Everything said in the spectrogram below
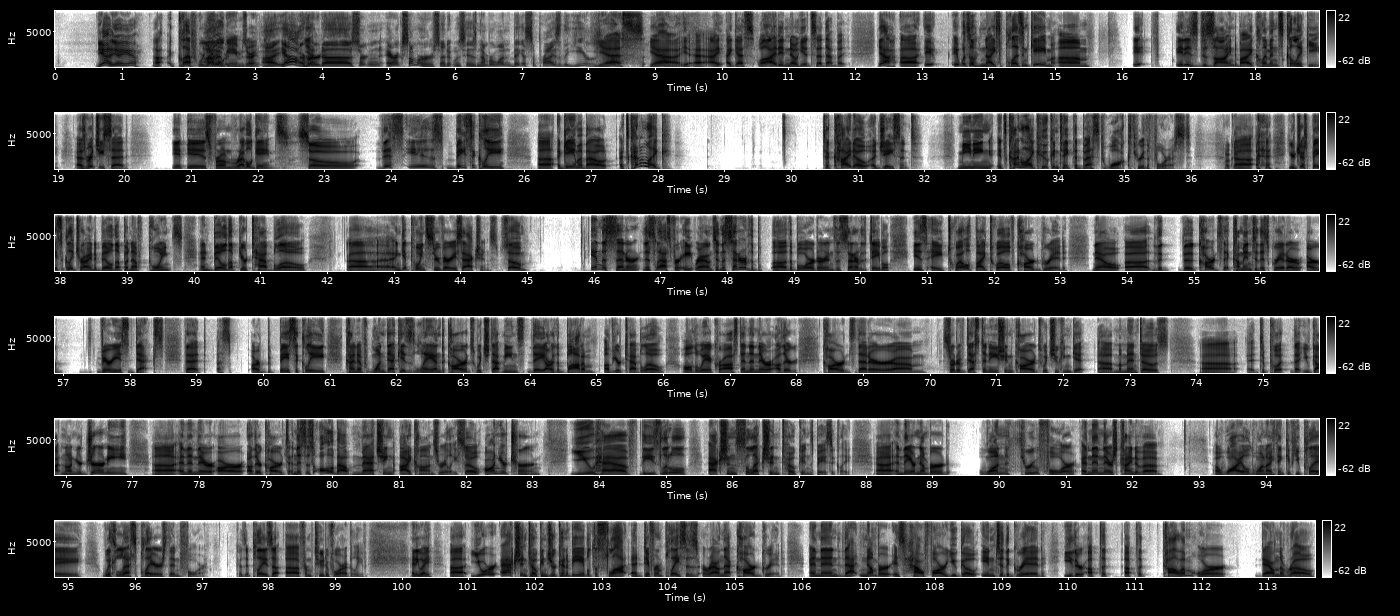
Yeah, yeah, yeah. Uh, Clef, were you Rebel ever- games, right? Uh, yeah, I heard uh, certain Eric Summerer said it was his number one biggest surprise of the year. Yes. Yeah. yeah, I, I guess. Well, I didn't know he had said that, but yeah, uh, it it was a nice, pleasant game. Um, it it is designed by Klemens Kalicki, as Richie said. It is from Rebel Games. So this is basically uh, a game about. It's kind of like Tokaido adjacent, meaning it's kind of like who can take the best walk through the forest. Okay. Uh, you're just basically trying to build up enough points and build up your tableau uh, and get points through various actions. So, in the center, this lasts for eight rounds. In the center of the uh, the board, or in the center of the table, is a 12 by 12 card grid. Now, uh, the the cards that come into this grid are are various decks that uh, are basically kind of one deck is land cards, which that means they are the bottom of your tableau all the way across, and then there are other cards that are um, sort of destination cards, which you can get uh, mementos uh, to put that you've gotten on your journey. Uh, and then there are other cards. And this is all about matching icons, really. So on your turn, you have these little action selection tokens, basically. Uh, and they are numbered one through four. And then there's kind of a, a wild one, I think, if you play with less players than four, because it plays uh, uh, from two to four, I believe. Anyway, uh, your action tokens you're going to be able to slot at different places around that card grid, and then that number is how far you go into the grid, either up the up the column or down the row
